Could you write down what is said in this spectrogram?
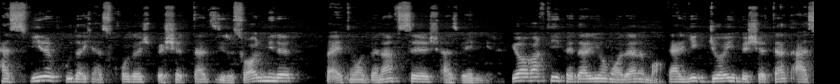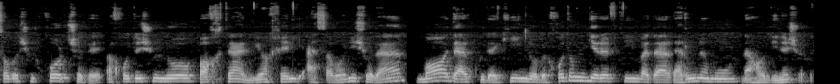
تصویر کودک از خودش به شدت زیر سوال میره و اعتماد به نفسش از بین میره. یا وقتی پدر یا مادر ما در یک جایی به شدت اعصابشون خرد شده و خودشون رو باختن یا خیلی عصبانی شدن ما در کودکی این رو به خودمون گرفتیم و در درونمون نهادینه شده.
